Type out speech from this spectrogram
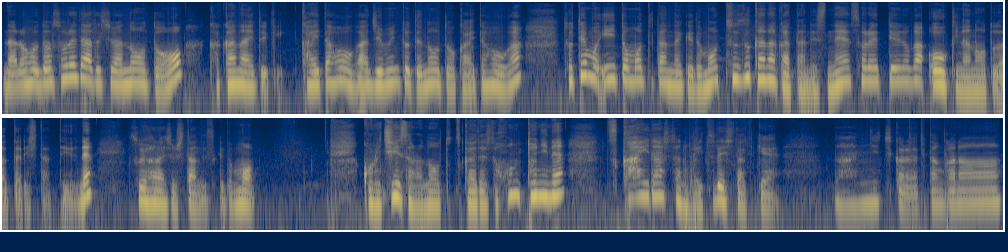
なるほど、それで私はノートを書かないとき、書いた方が、自分にとってノートを書いた方が、とてもいいと思ってたんだけども、続かなかったんですね。それっていうのが大きなノートだったりしたっていうね、そういう話をしたんですけども、この小さなノート使い出して、本当にね、使い出したのがいつでしたっけ？何日からやったんかな？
